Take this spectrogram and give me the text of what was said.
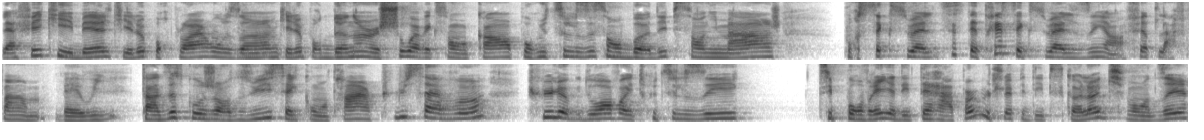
la fille qui est belle, qui est là pour plaire aux hommes, qui est là pour donner un show avec son corps, pour utiliser son body puis son image pour sexualiser. C'était très sexualisé, en fait, la femme. Ben oui. Tandis qu'aujourd'hui, c'est le contraire. Plus ça va, plus le boudoir va être utilisé. pour vrai, il y a des thérapeutes puis des psychologues qui vont dire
